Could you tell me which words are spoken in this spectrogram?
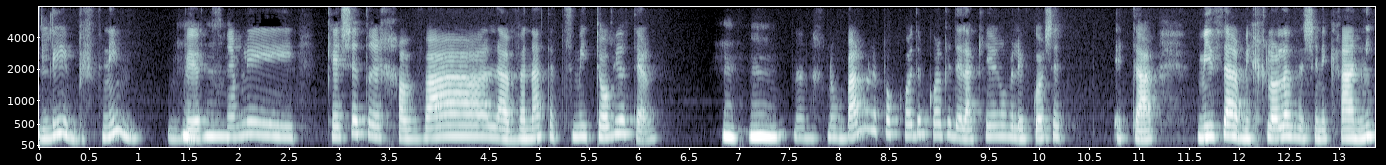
לי בפנים, ויוצרים לי קשת רחבה להבנת עצמי טוב יותר. אנחנו באנו לפה קודם כל כדי להכיר ולפגוש את, את ה... מי זה המכלול הזה שנקרא אני,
